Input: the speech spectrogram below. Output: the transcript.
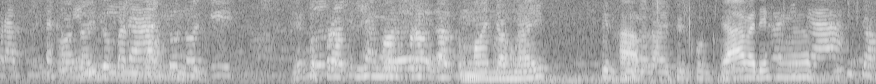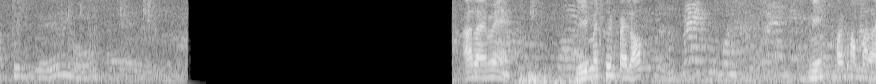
ปรับกินตะเขก็มรได้ยกบัตรประชาชนหน่อยกี่ปรับที่มาปรับจากมาจากไหน เป็นคนอะไรเป็นคนยายสวัสดีครับ จับทุกเลยหนู อะไรแม่ยีไม่ขึ้นไปหรอกไม่ข้างบนสวยนี่เขาทำอะไร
